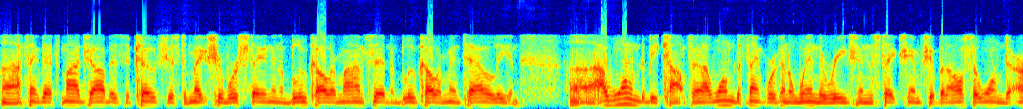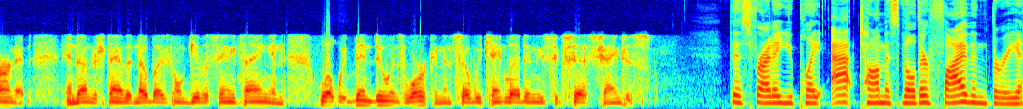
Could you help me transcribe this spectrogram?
uh, I think that's my job as the coach, just to make sure we're staying in a blue collar mindset and a blue collar mentality, and uh, I want them to be confident. I want them to think we're going to win the region and the state championship, but I also want them to earn it and to understand that nobody's going to give us anything, and what we've been doing is working, and so we can't let any success change us. This Friday, you play at Thomasville. They're five and three.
